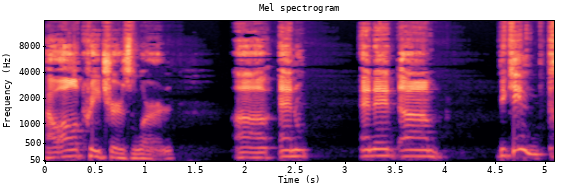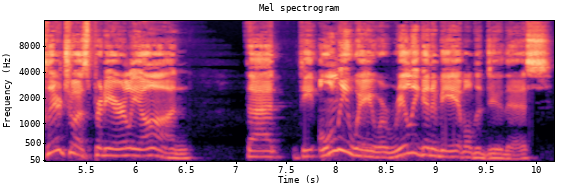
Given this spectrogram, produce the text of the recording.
how all creatures learn. Uh, and and it um, became clear to us pretty early on that the only way we're really going to be able to do this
